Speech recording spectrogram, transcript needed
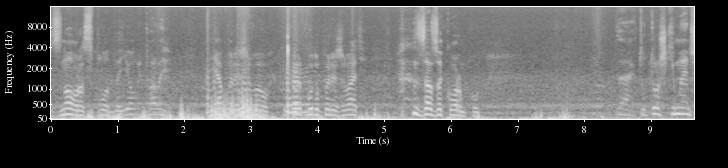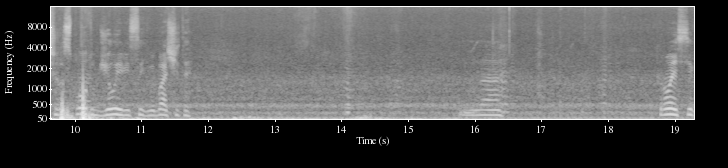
Знову розплод дає пали. Я переживав. Тепер буду переживати за закормку. Так, тут трошки менше розплоду бджоли висить, ви бачите. Да. Кройсик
